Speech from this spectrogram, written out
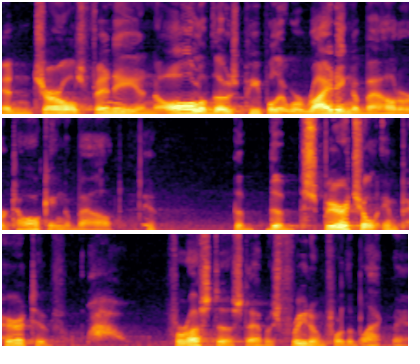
and Charles Finney and all of those people that were writing about or talking about the, the spiritual imperative for us to establish freedom for the black man.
